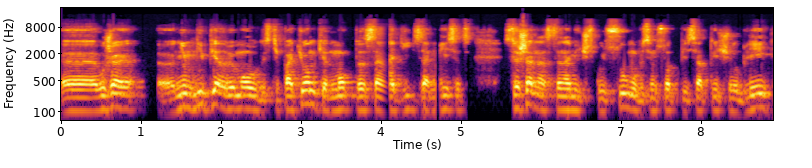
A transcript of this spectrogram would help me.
э, уже не, не первой молодости Потемкин мог просадить за месяц совершенно астрономическую сумму 850 тысяч рублей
